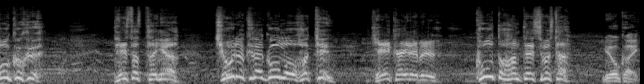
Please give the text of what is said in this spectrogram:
報告。偵察隊が強力なゴーマを発見。警戒レベル高と判定しました。了解。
